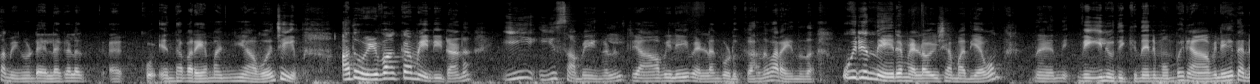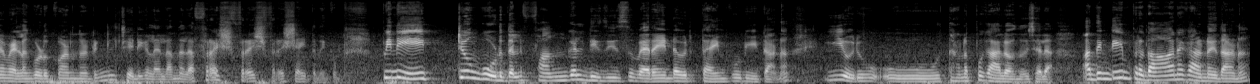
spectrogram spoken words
സമയം കൊണ്ട് ഇലകൾ എന്താ പറയുക മഞ്ഞാവുകയും ചെയ്യും. അത് ഒഴിവാക്കാൻ വേണ്ടിയിട്ടാണ് ഈ ഈ സമയങ്ങളിൽ രാവിലെ വെള്ളം കൊടുക്കുക എന്ന് പറയുന്നത്. ഒരു നേരം വെള്ളം ഒഴിച്ചാൽ മതിയാവും. വെയിലുദിക്കുന്നതിന് മുമ്പ് രാവിലെ തന്നെ വെള്ളം കൊടുക്കുകയാണെന്നുണ്ടെങ്കിൽ ചെടികളെല്ലാം നല്ല ഫ്രഷ് ഫ്രഷ് ഫ്രഷ് ആയിട്ട് നിൽക്കും. പിന്നെ ഏറ്റവും കൂടുതൽ ഫംഗൽ ഡിസീസ് വരേണ്ട ഒരു ടൈം കൂടിയിട്ടാണ് ഈ ഒരു തണുപ്പ് കാലം എന്ന് വെച്ചാൽ അതിന്റെയും പ്രധാന കാരണം ഇതാണ്.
